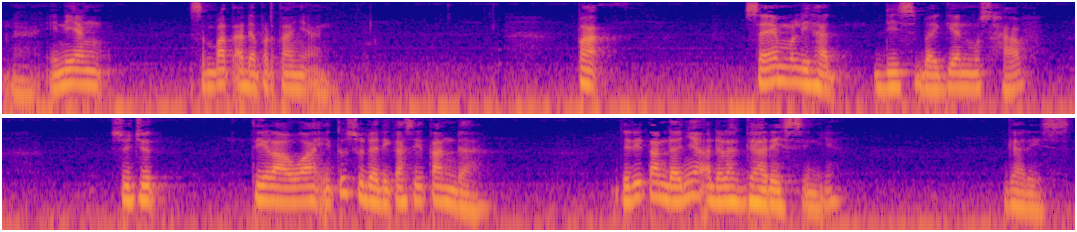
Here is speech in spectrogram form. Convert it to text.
Nah ini yang sempat ada pertanyaan. Pak saya melihat di sebagian mushaf sujud tilawah itu sudah dikasih tanda jadi tandanya adalah garis ini ya. Garis.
